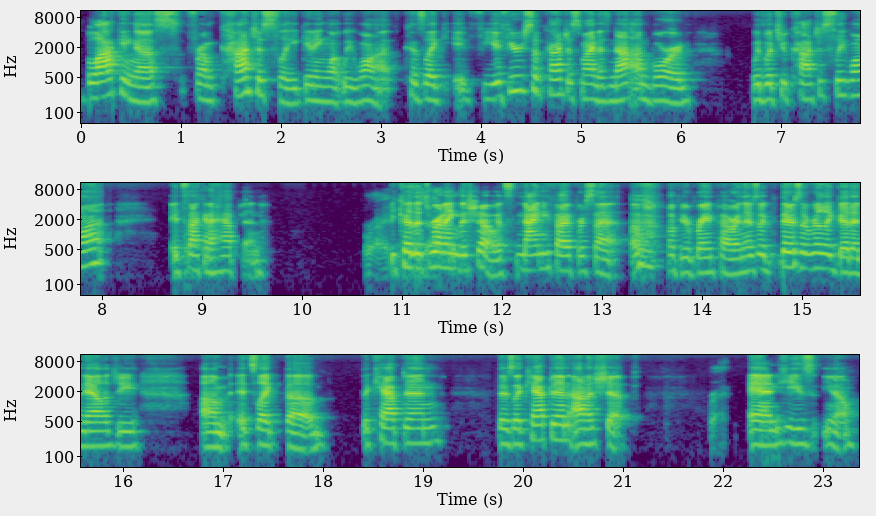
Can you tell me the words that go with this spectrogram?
blocking us from consciously getting what we want. Because like if if your subconscious mind is not on board with what you consciously want, it's right. not going to happen. Right. Because exactly. it's running the show. It's 95% of, of your brain power. And there's a there's a really good analogy. Um, it's like the the captain, there's a captain on a ship. Right. And he's, you know,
